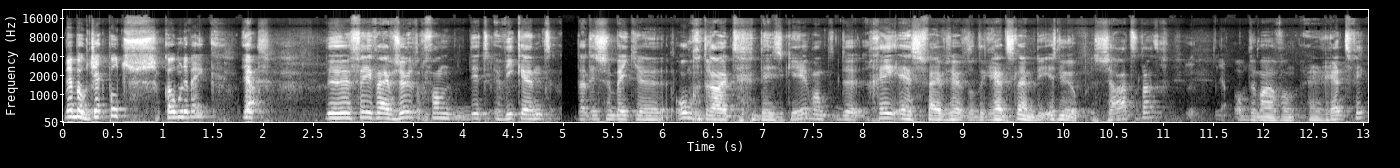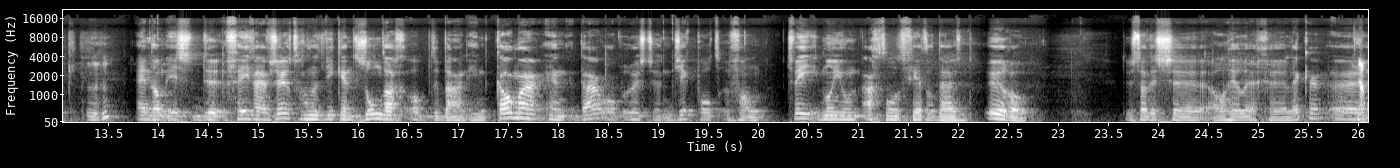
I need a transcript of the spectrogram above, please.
hebben ook jackpots komende week. Ja. De V75 van dit weekend, dat is een beetje omgedraaid deze keer. Want de GS75, de Grand Slam, die is nu op zaterdag. Op de baan van Redvik. Mm En dan is de V75 van het weekend zondag op de baan in Kalmar. En daarop rust een jackpot van 2.840.000 euro. Dus dat is uh, al heel erg uh, lekker. Ja.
